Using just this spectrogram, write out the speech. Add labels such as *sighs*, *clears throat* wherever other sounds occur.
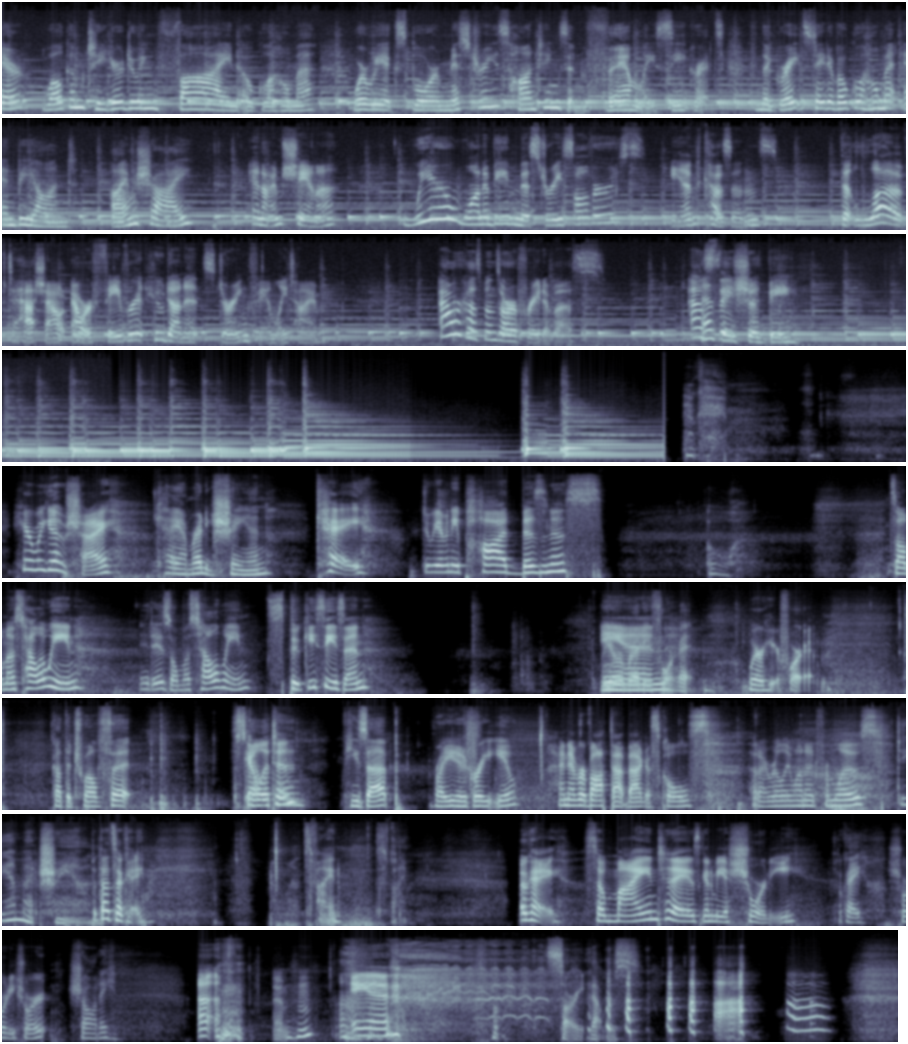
there. Welcome to You're Doing Fine, Oklahoma, where we explore mysteries, hauntings, and family secrets from the great state of Oklahoma and beyond. I'm Shy. And I'm Shanna. We're wannabe mystery solvers and cousins that love to hash out our favorite whodunits during family time. Our husbands are afraid of us, as, As they, they should should be. Here we go, Shy. Okay, I'm ready, Shan. Okay. Do we have any pod business? Oh, It's almost Halloween, it is almost Halloween. spooky season. We are ready for it. We're here for it. Got the 12 foot Skeleton. He's up, ready to greet you. I never bought that bag of skulls that I really wanted from Lowe's, Damn it, Shan. but that's okay. It's fine. It's fine. Okay, so mine today is going to be a shorty, Okay, shorty short. shoddy. Uh, *laughs* mhm. And *laughs* Sorry, that was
